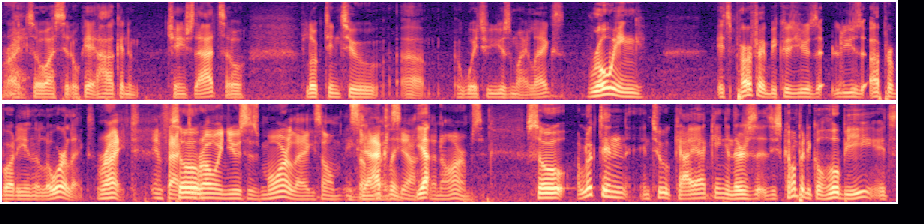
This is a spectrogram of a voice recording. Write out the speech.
right? Right. So I said, okay, how can I change that? So looked into uh, a way to use my legs. Rowing, it's perfect because you use the, use the upper body and the lower legs. Right. In fact, So- rowing uses more legs on Exactly. ways, yeah, Yep. than arms. So I looked in into kayaking, and there's this company called Hobie. It's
